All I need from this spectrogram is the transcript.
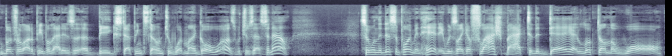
but for a lot of people, that is a big stepping stone to what my goal was, which is SNL. So when the disappointment hit, it was like a flashback to the day I looked on the wall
